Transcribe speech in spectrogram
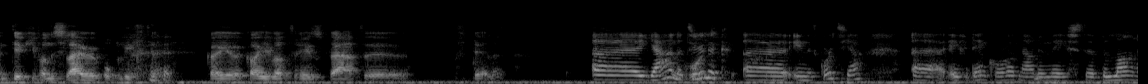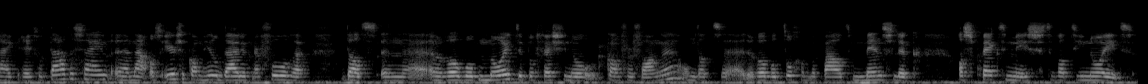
een tipje van de sluier oplichten? kan, je, kan je wat resultaten vertellen? Ja, natuurlijk. In het kort, ja. Eh, even denken hoor, wat nou de meest eh, belangrijke resultaten zijn. Eh, nou, als eerste kwam heel duidelijk naar voren dat een, een robot nooit de professional kan vervangen, omdat de robot toch een bepaald menselijk aspect mist, wat hij nooit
